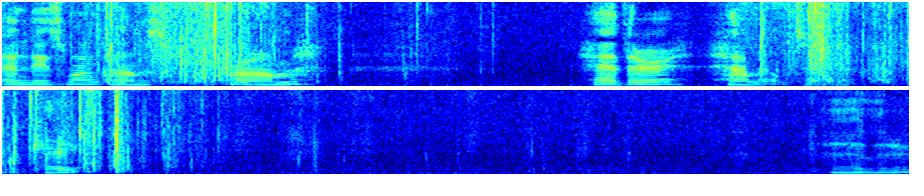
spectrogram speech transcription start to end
And this one comes from Heather Hamilton. Okay. Heather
